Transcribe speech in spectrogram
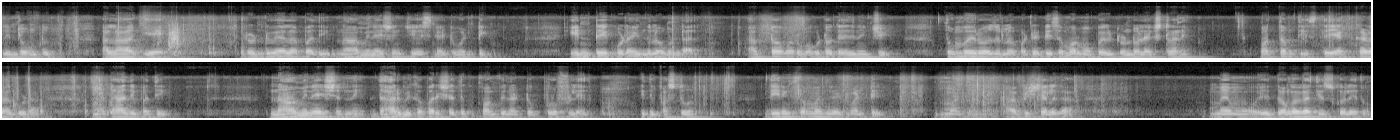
దీంట్లో ఉంటుంది. అలాగే రెండు వేల పది నామినేషన్ చేసినటువంటి ఎంట్రీ కూడా ఇందులో ఉండాలి. అక్టోబర్ ఒకటో తేదీ నుంచి తొంభై రోజుల్లో అంటే డిసెంబర్ ముప్పై ఒకటి రెండు రోజులు ఎక్స్ట్రానే. మొత్తం తీస్తే ఎక్కడా కూడా మఠాధిపతి నామినేషన్ని ధార్మిక పరిషత్కు పంపినట్టు ప్రూఫ్ లేదు. ఇది ఫస్ట్ వన్. దీనికి సంబంధించినటువంటి అఫీషియల్గా మేము దొంగగా తీసుకోలేదు.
